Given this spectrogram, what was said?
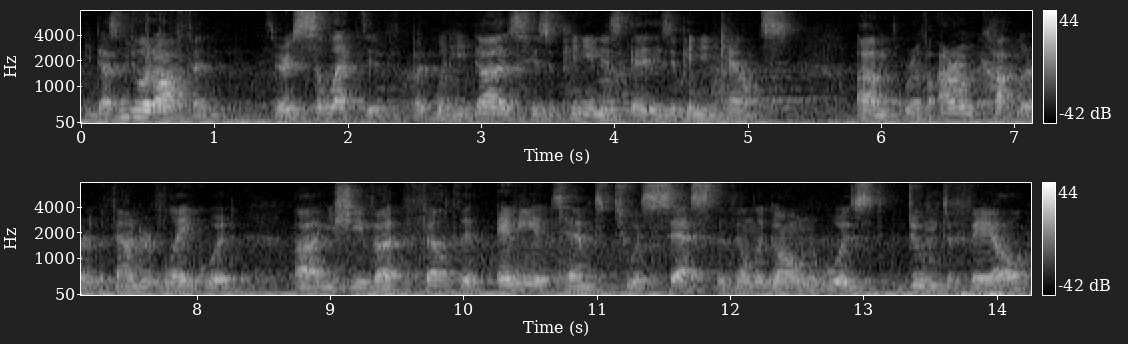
He doesn't do it often. He's very selective, but when he does, his opinion is his opinion counts. Um, Rav Aaron Kotler, the founder of Lakewood uh, Yeshiva, felt that any attempt to assess the Vilna Gaon was doomed to fail.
